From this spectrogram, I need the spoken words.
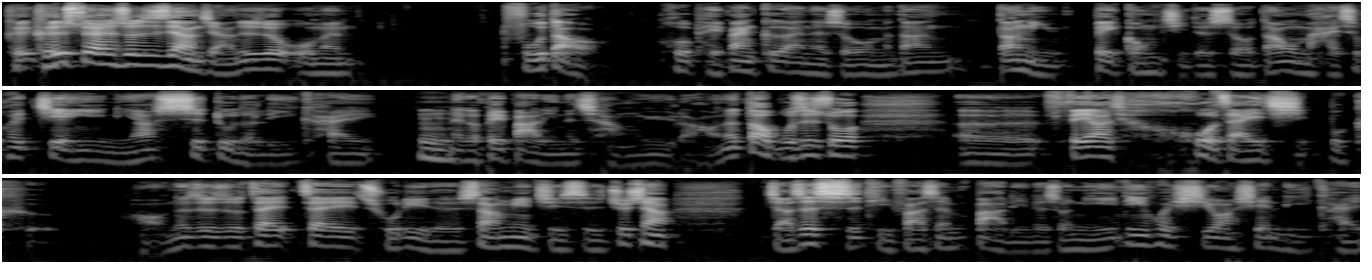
可可是虽然说是这样讲，就是说我们辅导。或陪伴个案的时候，我们当当你被攻击的时候，当我们还是会建议你要适度的离开那个被霸凌的场域了。哈，那倒不是说呃非要和在一起不可。好，那就是说，在在处理的上面，其实就像假设实体发生霸凌的时候，你一定会希望先离开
